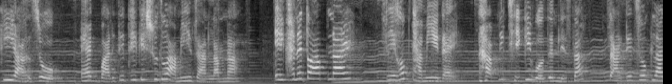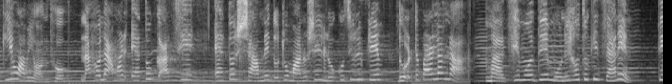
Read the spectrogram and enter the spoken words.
কি আজব। এক বাড়িতে থেকে শুধু আমিই জানলাম না। এখানে তো আপনার হোক থামিয়ে দেয়। আপনি ঠিকই বলতেন লিসা চারটে চোখ লাগিয়েও আমি অন্ধ। না হলে আমার এত সামনে দুটো মানুষের লুকোচুরি প্রেম ধরতে পারলাম না। মাঝে মধ্যে মনে হতো কি জানেন? তে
